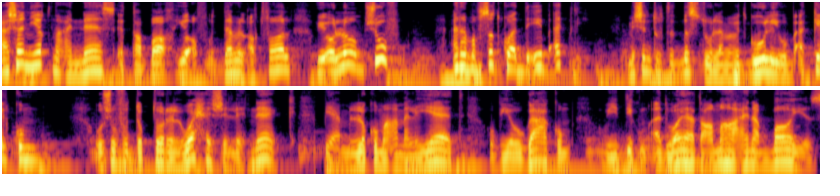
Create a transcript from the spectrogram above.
عشان يقنع الناس الطباخ يقف قدام الأطفال ويقول لهم شوفوا أنا ببسطكم قد إيه بأكلي. مش أنتوا بتتبسطوا لما بتقولي وبأكلكم وشوفوا الدكتور الوحش اللي هناك بيعمل لكم عمليات وبيوجعكم وبيديكم أدوية طعمها عنب بايظ.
